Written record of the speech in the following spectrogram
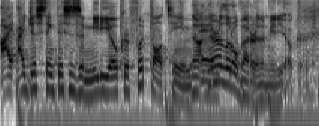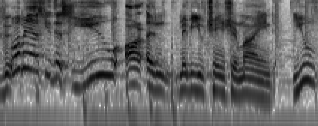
I, I just think this is a mediocre football team. No, they're a little better than mediocre. Well, let me ask you this: You are, and maybe you've changed your mind. You've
